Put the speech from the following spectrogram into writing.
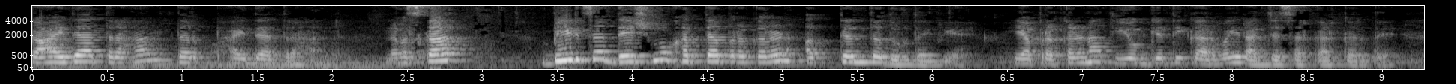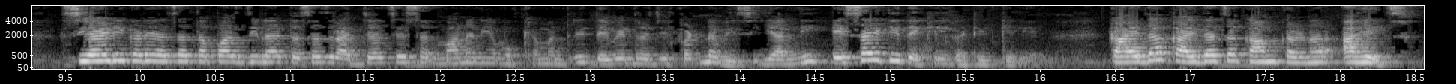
कायद्यात राहाल तर फायद्यात राहाल. नमस्कार. बीडचं देशमुख हत्या प्रकरण अत्यंत दुर्दैवी आहे. या प्रकरणात योग्य ती कारवाई राज्य सरकार करते. सीआयडीकडे याचा तपास दिलाय तसंच राज्याचे सन्माननीय मुख्यमंत्री देवेंद्रजी फडणवीस यांनी एसआयटी देखील गठीत केली आहे. कायदा कायद्याचं काम करणार आहेच.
